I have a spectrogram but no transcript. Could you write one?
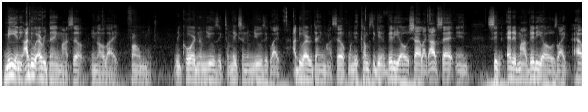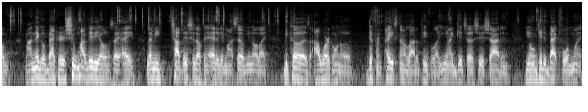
me and I do everything myself. You know, like from recording the music to mixing the music. Like I do everything myself. When it comes to getting videos shot, like I've sat and sit and edit my videos. Like have my nigga back here shoot my video and say, hey, let me chop this shit up and edit it myself. You know, like because I work on a different pace than a lot of people. Like you might get your shit shot and you don't get it back for a month.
